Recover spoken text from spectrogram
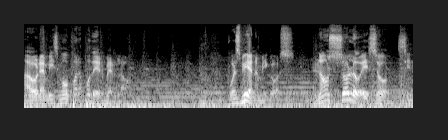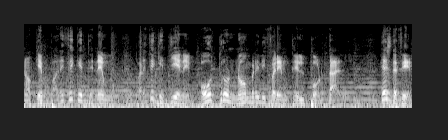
ahora mismo para poder verlo. Pues bien amigos, no solo eso, sino que parece que tenemos, parece que tiene otro nombre diferente el portal. Es decir,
